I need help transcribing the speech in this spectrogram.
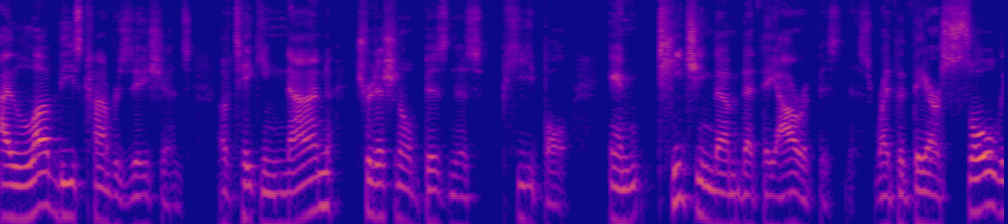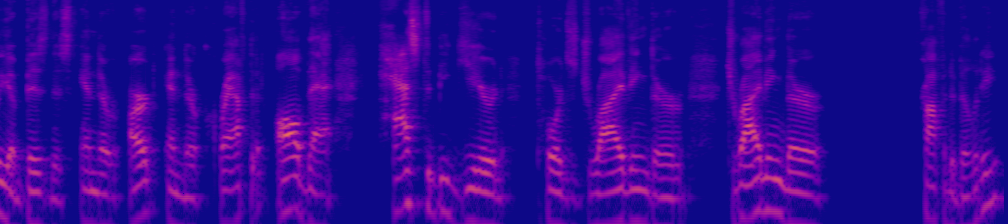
I love these conversations of taking non traditional business people and teaching them that they are a business, right? That they are solely a business and their art and their craft and all that has to be geared towards driving their driving their profitability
